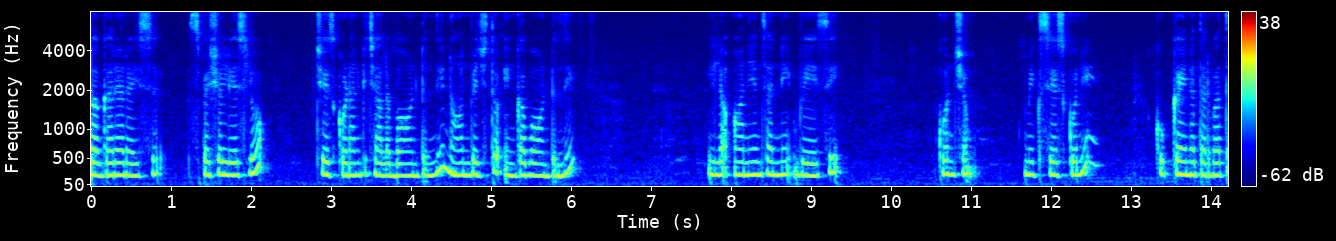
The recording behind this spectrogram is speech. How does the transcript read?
బగారా రైస్ స్పెషల్ డేస్లో చేసుకోవడానికి చాలా బాగుంటుంది. నాన్ వెజ్తో ఇంకా బాగుంటుంది. ఇలా ఆనియన్స్ అన్నీ వేసి కొంచెం మిక్స్ చేసుకొని కుక్ అయిన తర్వాత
